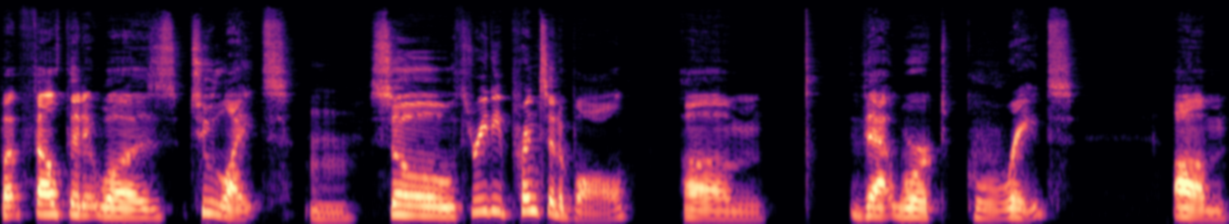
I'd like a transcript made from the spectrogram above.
but felt that it was too light. hmm So 3D printed a ball um, that worked great. Um,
